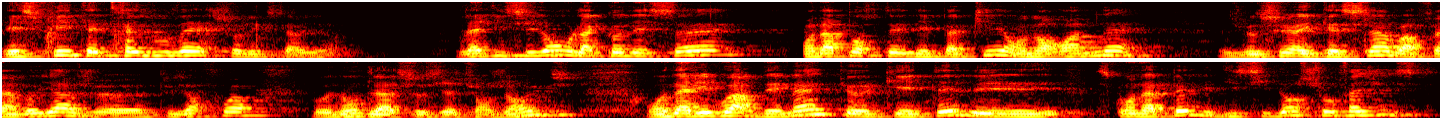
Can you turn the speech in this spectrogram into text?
Esprit était très ouvert sur l'extérieur. La dissidence, on la connaissait, on apportait des papiers, on en ramenait. Je me souviens avec Esselin avoir fait un voyage euh, plusieurs fois au nom de l'association Jean Hus. On allait voir des mecs euh, qui étaient les, ce qu'on appelle les dissidents chauffagistes.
